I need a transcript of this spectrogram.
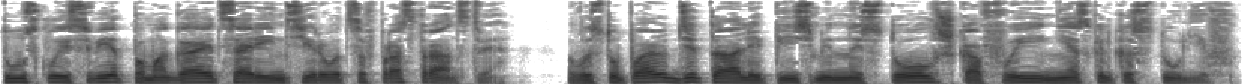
Тусклый свет помогает сориентироваться в пространстве. Выступают детали, письменный стол, шкафы, несколько стульев.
